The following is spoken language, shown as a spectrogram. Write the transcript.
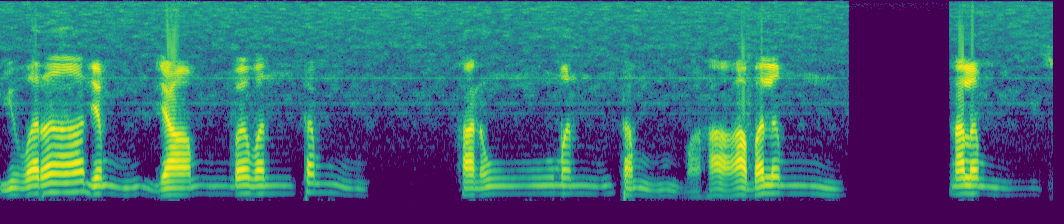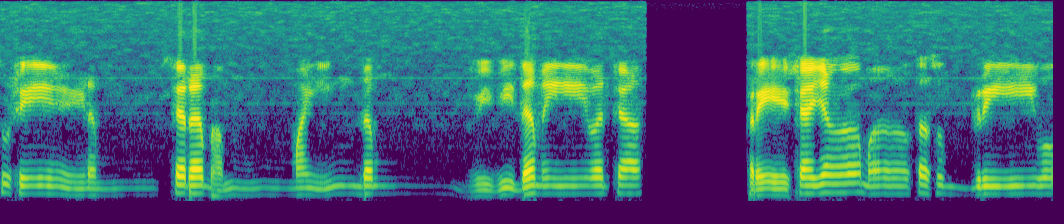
युवराजम् जाम्बवन्तम् हनूमन्तम् महाबलम्। नलम् सुषेणम् शरभम् मैन्दम् विविधमेव च प्रेषयामास सुग्रीवो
